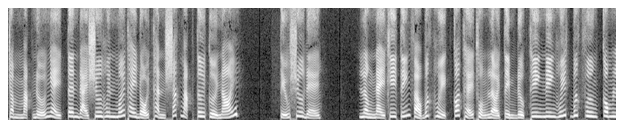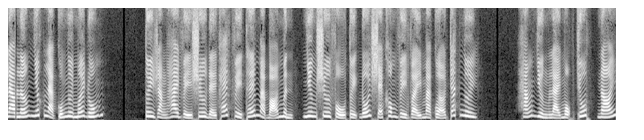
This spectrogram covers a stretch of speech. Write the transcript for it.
Trầm mặt nửa ngày, tên đại sư huynh mới thay đổi thành sắc mặt tươi cười nói: "Tiểu sư đệ, Lần này khi tiến vào bức huyệt có thể thuận lợi tìm được thiên niên huyết bức vương, công lao lớn nhất là của ngươi mới đúng. Tuy rằng hai vị sư đệ khác vì thế mà bỏ mình, nhưng sư phụ tuyệt đối sẽ không vì vậy mà quở trách ngươi. Hắn dừng lại một chút, nói:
